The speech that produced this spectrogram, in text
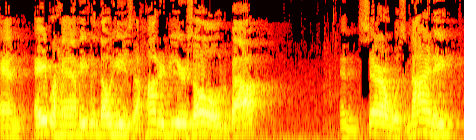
And Abraham, even though he's a hundred years old, about, and Sarah was 90,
